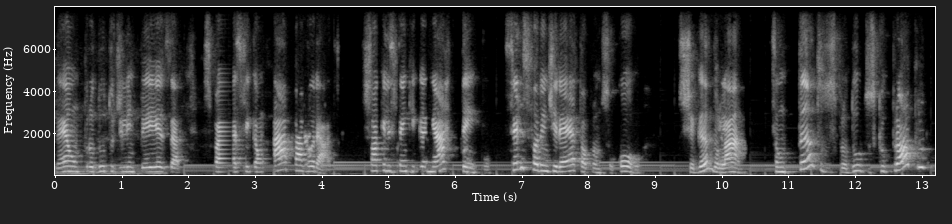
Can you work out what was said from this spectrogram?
né, um produto de limpeza, os pais ficam apavorados. Só que eles têm que ganhar tempo. Se eles forem direto ao pronto-socorro, chegando lá, são tantos os produtos que o próprio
